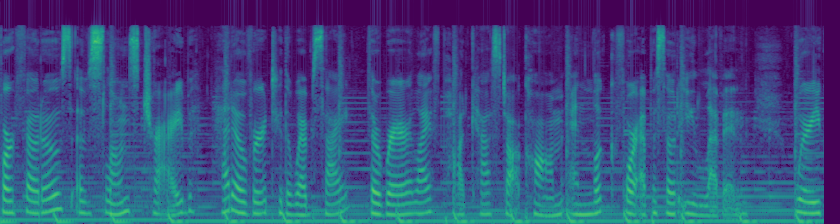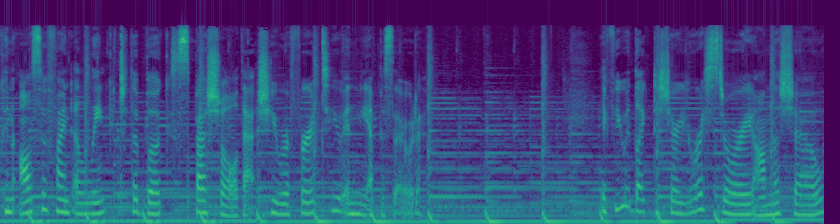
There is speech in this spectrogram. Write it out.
For photos of Sloan's tribe, head over to the website, therarelifepodcast.com, and look for episode 11, where you can also find a link to the book special that she referred to in the episode. If you would like to share your story on the show,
